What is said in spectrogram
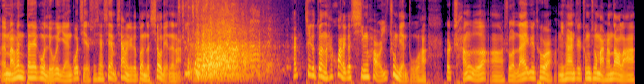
哎，麻烦大家给我留个言，给我解释一下下下面这个段子笑点在哪？还这个段子还画了一个星号，一重点读哈。说嫦娥啊，说来玉兔，你看这中秋马上到了啊，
